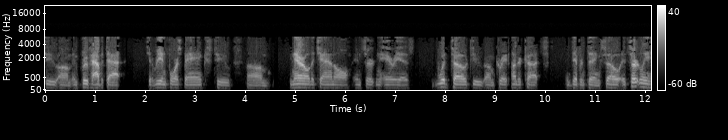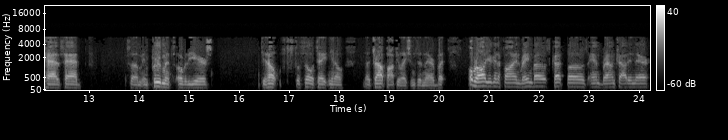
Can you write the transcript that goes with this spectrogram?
to um, improve habitat, to reinforce banks, to um, narrow the channel in certain areas, wood tow to um, create undercuts and different things. So it certainly has had some improvements over the years to help facilitate, you know, the trout populations in there. But overall, you're going to find rainbows, cut bows, and brown trout in there.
